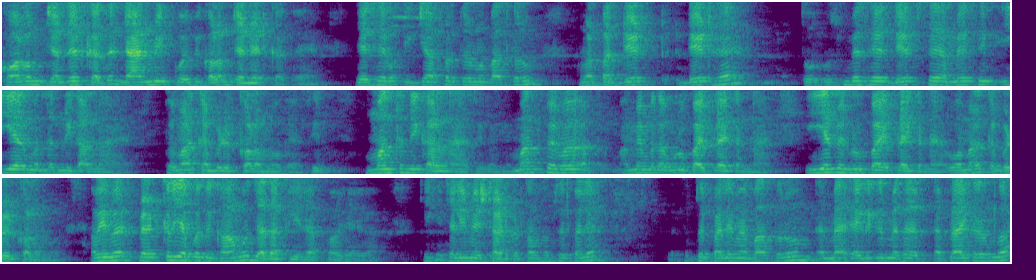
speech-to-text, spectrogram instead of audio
कॉलम जनरेट करते हैं डायनमिक कोई भी कॉलम जनरेट करते हैं। जैसे एग्ज़ाम्पल तो मैं बात करूँ, हमारे पास डेट डेट है तो उसमें से डेट से हमें सिर्फ़ ईयर मतलब निकालना है। तो हमारा कंप्यूटर कॉलम हो गया, सिर्फ़ मंथ निकालना है सिर्फ़ मंथ पे हमें मतलब ग्रुप बाई अप्लाई करना है। ईयर पे ग्रुप बाई अप्लाई करना है, वो हमारा कंप्यूटर कॉलम हो। अभी मैं प्रैक्टिकली आपको दिखाऊँगा, ज़्यादा क्लियर आपका हो जाएगा। ठीक है, चलिए मैं स्टार्ट करता हूँ सबसे पहले। सबसे पहले मैं बात करूँ, मैं एग्रीगेट मेथड अप्लाई करूँगा,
